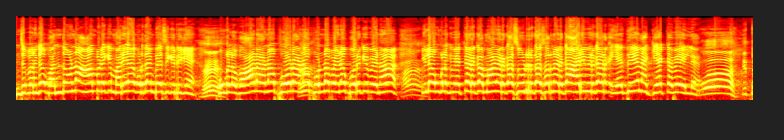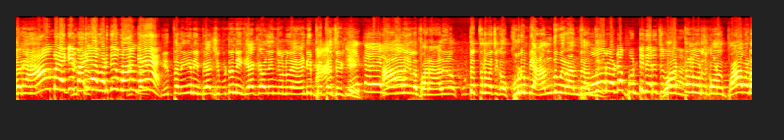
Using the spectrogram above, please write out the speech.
இந்த பாருங்க வந்தோன்னா ஆம்பளைக்கு மரியாதை கூட தான் பேசிக்கிட்டு இருக்கேன். உங்களை வாடானா போடானா பொண்ணு பையனா பொறுக்க பையனா? இல்ல உங்களுக்கு வெக்க இருக்கா மான இருக்கா சூடு இருக்கா சொன்ன இருக்கா அறிவு இருக்கா எதையும் நான் கேட்கவே இல்ல. ஓ இத்தனை ஆம்பளைக்கு மரியாதை கொடுத்து வாங்க. இத்தனையும் நீ பேசிவிட்டு நீ கேட்கவில்லைன்னு சொல்லுவேன் பித்தச்சிருக்கி கேட்கவே இல்லைங்க. ஆளுங்களை பாரு ஆளுகளை குட்டத்தனை வச்சுக்கோ குறும்பி அந்த வேற அந்த அந்த. ஓரோட பொட்டி தெரிச்சு ஓட்டன உனக்கு உனக்கு பாவட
